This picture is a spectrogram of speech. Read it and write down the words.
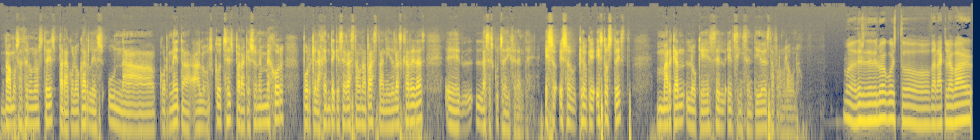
vamos a hacer unos test para colocarles una corneta a los coches para que suenen mejor porque la gente que se gasta una pasta en ir a las carreras eh, las escucha diferente. Eso, eso creo que estos test marcan lo que es el, el sinsentido de esta Fórmula 1. Bueno, desde luego esto dará, clavar,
